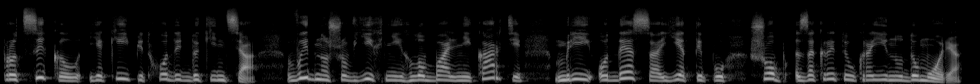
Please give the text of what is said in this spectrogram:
про цикл, який підходить до кінця. Видно, що в їхній глобальній карті мрій Одеса є типу, щоб закрити Україну до моря,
